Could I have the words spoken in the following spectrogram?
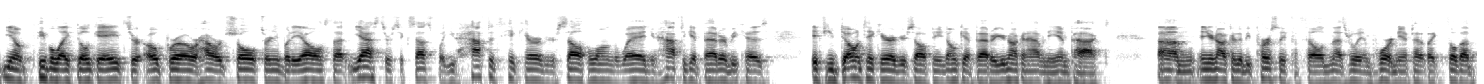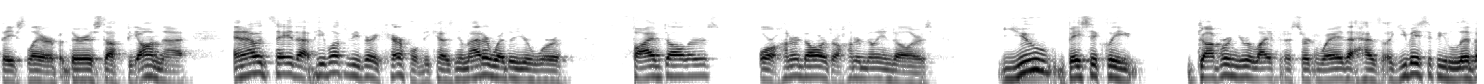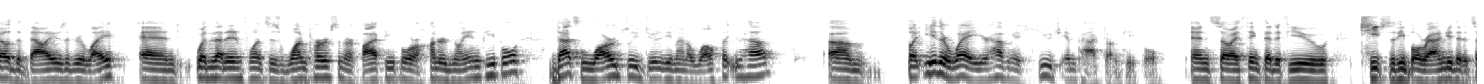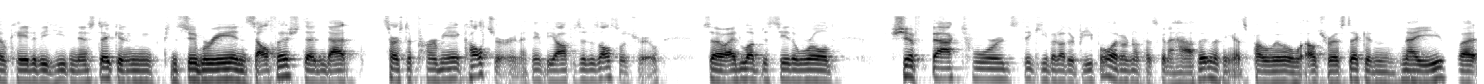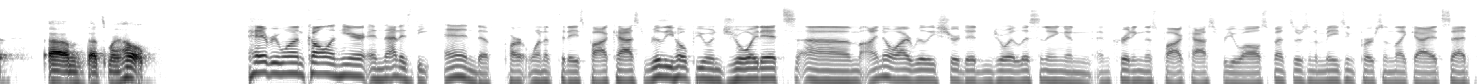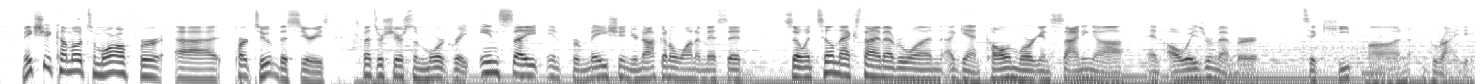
you know, people like Bill Gates or Oprah or Howard Schultz or anybody else that, yes, they're successful. You have to take care of yourself along the way and you have to get better because if you don't take care of yourself and you don't get better, you're not going to have any impact. Um, and you're not going to be personally fulfilled, and that's really important. You have to like fill that base layer, but there is stuff beyond that. And I would say that people have to be very careful because no matter whether you're worth five dollars or hundred dollars or hundred million dollars, you basically govern your life in a certain way that has like you basically live out the values of your life and whether that influences one person or five people or a 100 million people that's largely due to the amount of wealth that you have um, but either way, you're having a huge impact on people. And so I think that if you teach the people around you that it's okay to be hedonistic and consumery and selfish, then that starts to permeate culture. And I think the opposite is also true. So I'd love to see the world shift back towards thinking about other people. I don't know if that's going to happen. I think that's probably a little altruistic and naive, but um, that's my hope. Hey everyone, Colin here, and that is the end of part one of today's podcast. Really hope you enjoyed it. Um, I know I really sure did enjoy listening and, and creating this podcast for you all. Spencer's an amazing person, like I had said. Make sure you come out tomorrow for uh, part two of this series. Spencer shares some more great insight, information. You're not going to want to miss it. So until next time, everyone, again, Colin Morgan signing off, and always remember to keep on grinding.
